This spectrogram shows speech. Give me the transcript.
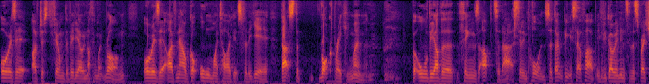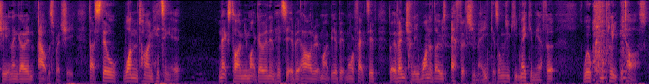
Or is it I've just filmed the video and nothing went wrong? Or is it I've now got all my targets for the year? That's the rock breaking moment but all the other things up to that are still important. So don't beat yourself up if you're going into the spreadsheet and then going out the spreadsheet. That's still one time hitting it. Next time you might go in and hit it a bit harder, it might be a bit more effective, but eventually one of those efforts you make, as long as you keep making the effort, will complete the task.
